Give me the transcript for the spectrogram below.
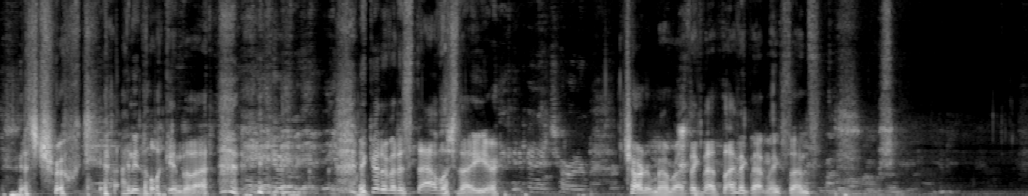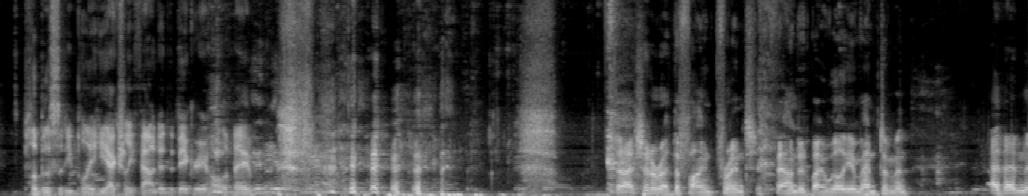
established? That's true. Yeah, I need to look into that. it could have been established that year. It Could have been a charter member. charter member. I think that I think that makes sense. Publicity play. He actually founded the Bakery Hall of Fame. Uh, I should have read the fine print. Founded by William Entenmann. And then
